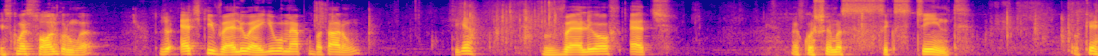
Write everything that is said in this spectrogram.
इसको मैं सॉल्व करूँगा। तो जो एच की वैल्यू आएगी, वो मैं आपको बता रहा हूँ। ठीक है? value of h my question number 16th okay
